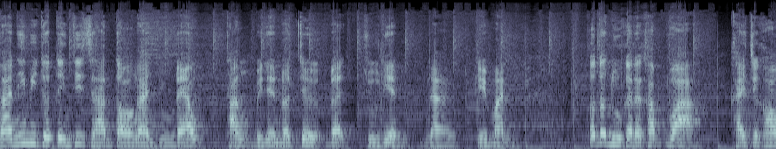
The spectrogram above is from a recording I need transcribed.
งานนี้มีตัวเต็งที่สานต่องานอยู่แล้ว ทั้งเบเดนโรเจอร์และจูเลียนนาเกมัน ก็ต้องดูกันนะครับว่าใครจะเข้า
